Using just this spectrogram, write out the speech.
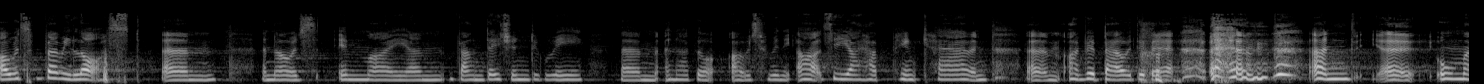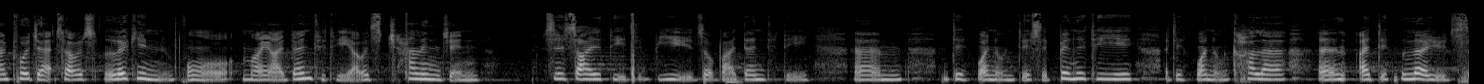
I was very lost, um, and I was in my um, foundation degree. Um, and I thought I was really artsy. I had pink hair, and um, I rebelled a bit. um, and uh, all my projects, I was looking for my identity. I was challenging society's views of identity. Um, I did one on disability, I did one on colour, and I did loads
